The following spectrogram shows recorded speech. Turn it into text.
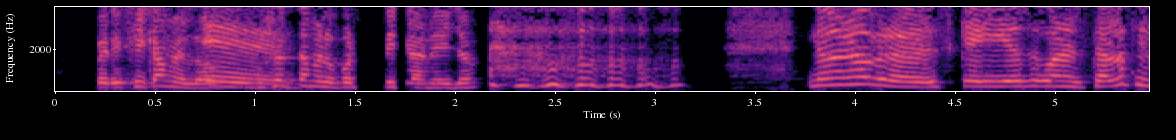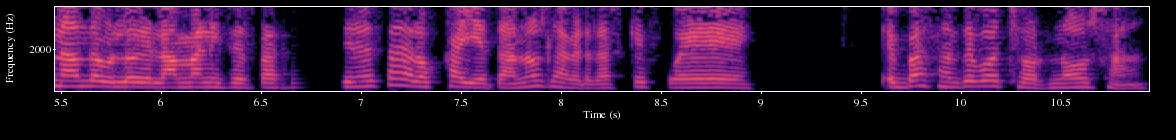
Verifícamelo, Eh. suéltamelo por picanillo. No, no, pero es que yo, bueno, estoy alucinando lo de la manifestación esta de los cayetanos, la verdad es que fue, es bastante bochornosa,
